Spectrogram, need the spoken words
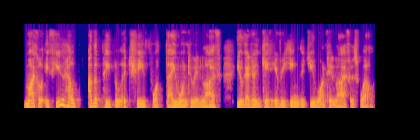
Michael, if you help other people achieve what they want to in life, you're going to get everything that you want in life as well.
